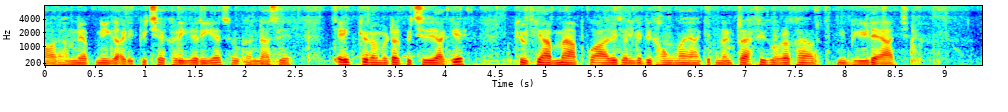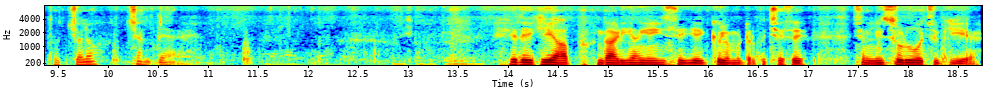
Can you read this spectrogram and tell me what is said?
और हमने अपनी गाड़ी पीछे खड़ी करी है सुरखंडा से एक किलोमीटर पीछे जाके, क्योंकि अब मैं आपको आगे चल के दिखाऊँगा यहाँ कितना ट्रैफ़िक हो रखा है और कितनी भीड़ है आज। तो चलो, चलते हैं। ये देखिए आप, गाड़ियाँ यहीं से एक किलोमीटर पीछे से चलनी शुरू हो चुकी है।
